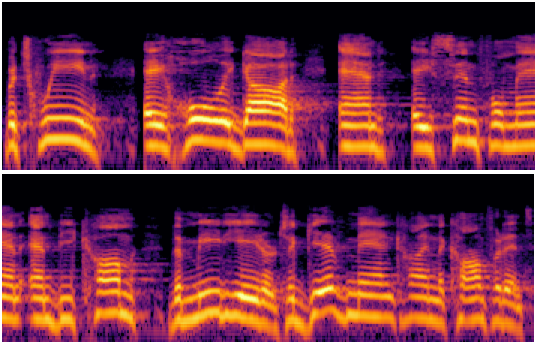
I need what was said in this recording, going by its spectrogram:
between a holy God and a sinful man and become the mediator to give mankind the confidence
